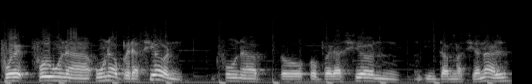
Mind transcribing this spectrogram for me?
fue fue una, una operación, fue una o- operación internacional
